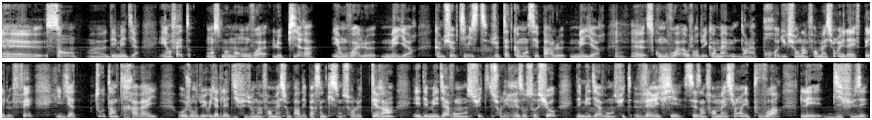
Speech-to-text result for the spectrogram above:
euh, sans euh, des médias. Et en fait, en ce moment, on voit le pire et on voit le meilleur. Comme je suis optimiste, je vais peut-être commencer par le meilleur. Mhm. Euh, ce qu'on voit aujourd'hui quand même dans la production d'informations, et l'AFP le fait, il y a tout un travail aujourd'hui où il y a de la diffusion d'informations par des personnes qui sont sur le terrain et des médias vont ensuite, sur les réseaux sociaux, des médias vont ensuite vérifier ces informations et pouvoir les diffuser.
